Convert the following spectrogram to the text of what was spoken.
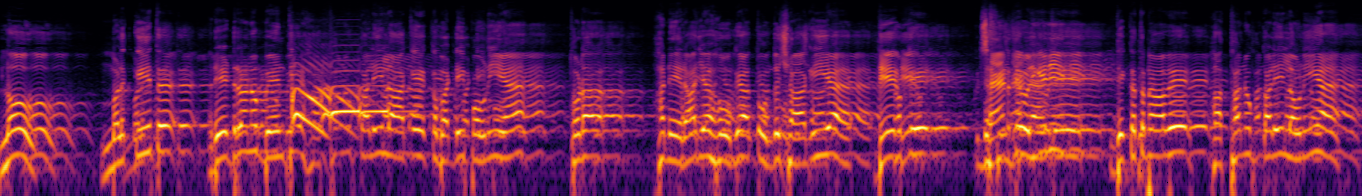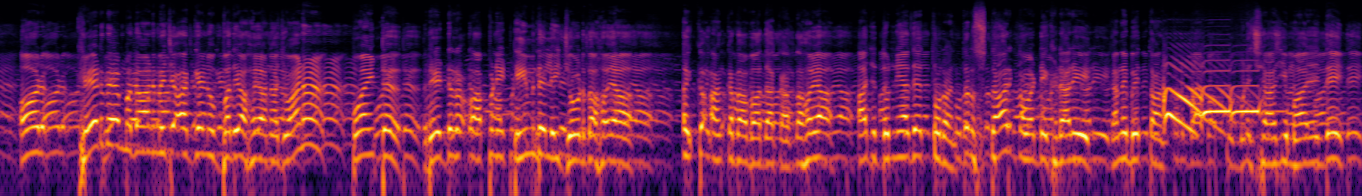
ਲੋ ਮਲਕੀਤ ਰੇਡਰਾਂ ਨੂੰ ਬੇਨਤੀ ਹੈ, ਹੱਥਾਂ ਨੂੰ ਕਲੀ ਲਾ ਕੇ ਕਬੱਡੀ ਪਾਉਣੀ ਹੈ। ਥੋੜਾ ਹਨੇਰਾ ਜਿਹਾ ਹੋ ਗਿਆ, ਧੁੰਦ ਛਾ ਗਈ ਹੈ ਦੇ- ਕਿਉਂਕਿ ਸਾਈਡ ਤੇ ਹੋ ਜਾਈਏ ਜੀ। ਦਿੱਕਤ ਨਾ ਆਵੇ ਹੱਥਾਂ ਨੂੰ ਕਲੀ ਲਾਉਣੀ ਹੈ ਔਰ ਖੇਡ ਦੇ ਮੈਦਾਨ ਵਿੱਚ ਅੱਗੇ ਨੂੰ ਵਧਿਆ ਹੋਇਆ ਨੌਜਵਾਨ ਪੁਆਇੰਟ ਰੇਡਰ ਆਪਣੀ ਟੀਮ ਦੇ ਲਈ ਜੋੜਦਾ ਹੋਇਆ ਇੱਕ ਅੰਕ ਦਾ ਵਾਅਦਾ ਕਰਦਾ ਹੋਇਆ ਅੱਜ ਦੁਨੀਆ ਦੇ ਤੁਰੰਤਰ ਸਟਾਰ ਕਬੱਡੀ ਖਿਡਾਰੀ ਕਹਿੰਦੇ ਵੀ ਧੰਨ ਧੰਨ ਬਾਬਾ ਭੁੰਮਣ ਸ਼ਾਹ ਜੀ ਮਹਾਰਾਜ ਦੇ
